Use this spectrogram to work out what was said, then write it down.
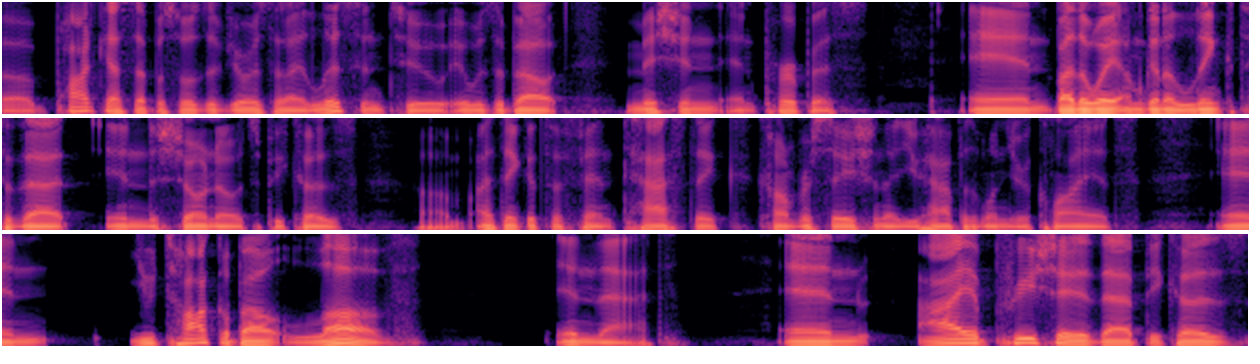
uh, podcast episodes of yours that I listened to, it was about mission and purpose. And by the way, I'm going to link to that in the show notes because um, I think it's a fantastic conversation that you have with one of your clients. And you talk about love in that. And I appreciated that because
